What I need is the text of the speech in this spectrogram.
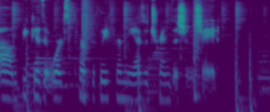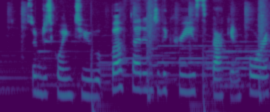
um, because it works perfectly for me as a transition shade. So I'm just going to buff that into the crease back and forth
